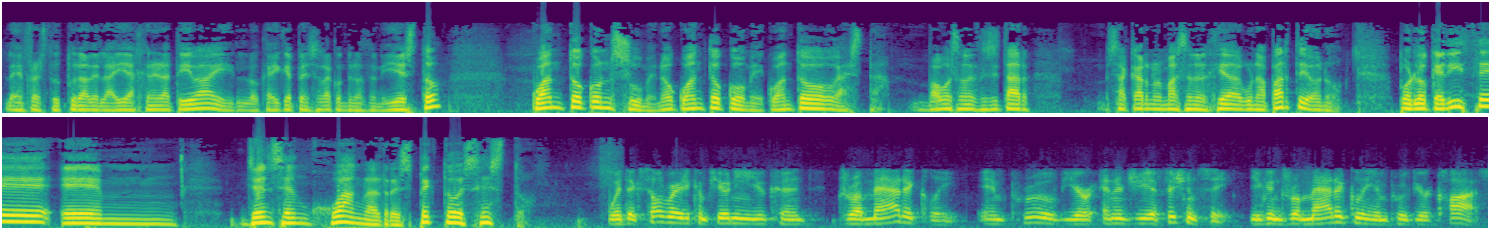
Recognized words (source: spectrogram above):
la infraestructura de la IA generativa y lo que hay que pensar a continuación. ¿Y esto? cuánto consume, ¿no? Cuánto come, cuánto gasta. ¿Vamos a necesitar sacarnos más energía de alguna parte o no? Por lo que dice eh, Jensen Huang al respecto es esto. With accelerated computing, you can dramatically improve your energy efficiency. You can dramatically improve your cost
